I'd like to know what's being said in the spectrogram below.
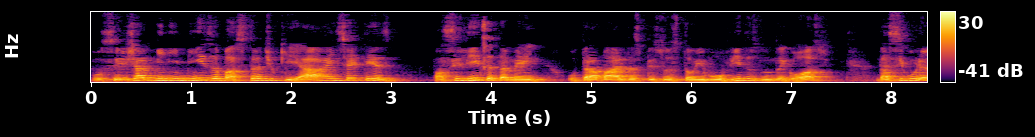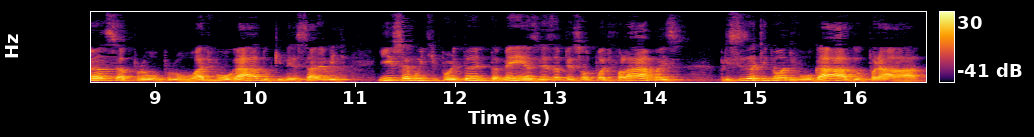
você já minimiza bastante o que há a incerteza. Facilita também o trabalho das pessoas que estão envolvidas no negócio, dá segurança para o advogado, que necessariamente. Isso é muito importante também. Às vezes a pessoa pode falar, ah, mas precisa aqui de um advogado para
